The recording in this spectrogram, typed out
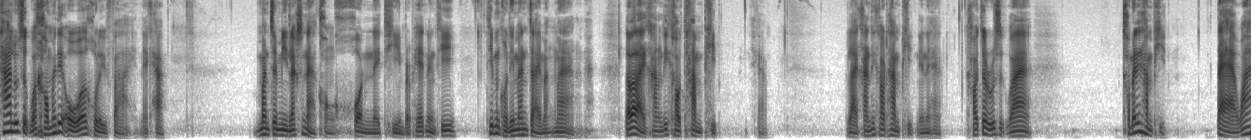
ถ้ารู้สึกว่าเขาไม่ได้ over qualify นะครับมันจะมีลักษณะของคนในทีมประเภทหนึ่งที่ที่เป็นคนที่มั่นใจมากๆนะแล้วหลายครั้งที่เขาทำผิด หลายครั้งที่เขาทำผิดเนี่ยนะฮะเขาจะรู้สึกว่าเขาไม่ได้ทำผิด แต่ว่า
